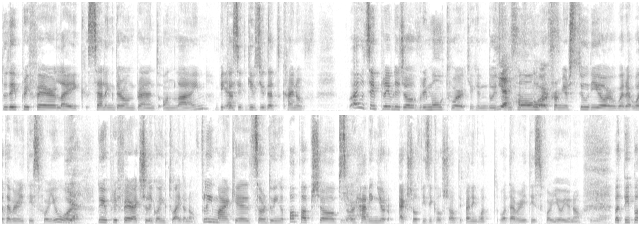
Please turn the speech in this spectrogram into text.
do they prefer like selling their own brand online because it gives you that kind of I would say privilege of remote work. You can do it Yes, from home or from your studio or whatever it is for you. Or Yeah. do you prefer actually going to I don't know flea markets or doing a pop up shops Yeah. or having your actual physical shop, depending what whatever it is for you, you know? Yeah. But people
